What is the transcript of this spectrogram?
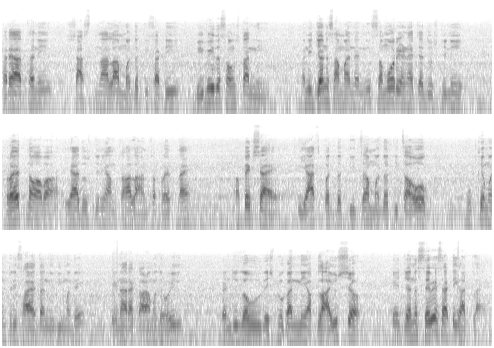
खऱ्या अर्थाने शासनाला मदतीसाठी विविध संस्थांनी आणि जनसामान्यांनी समोर येण्याच्या दृष्टीने प्रयत्न व्हावा या दृष्टीने आमचा हा लहानसा प्रयत्न आहे. अपेक्षा आहे की याच पद्धतीचा मदतीचा ओघ मुख्यमंत्री सहायता निधीमध्ये येणाऱ्या काळामध्ये होईल. रणजितभाऊ देशमुखांनी आपलं आयुष्य हे जनसेवेसाठी घातलं आहे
